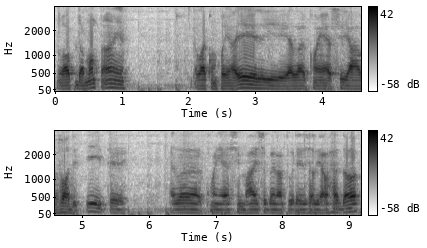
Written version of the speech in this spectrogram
no alto da montanha. Ela acompanha ele, ela conhece a avó de Peter, ela conhece mais sobre a natureza ali ao redor.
